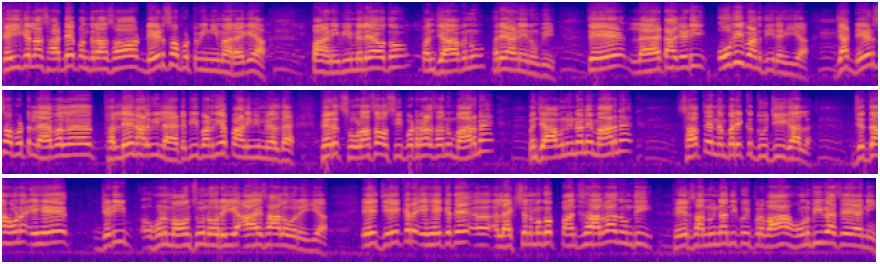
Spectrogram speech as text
ਕਈ ਗੱਲਾਂ 1550 150 ਫੁੱਟ ਵੀ ਨੀਮਾ ਰਹਿ ਗਿਆ। ਪਾਣੀ ਵੀ ਮਿਲਿਆ ਉਦੋਂ, ਪੰਜਾਬ ਨੂੰ, ਹਰਿਆਣੇ ਨੂੰ ਵੀ। ਤੇ ਲਾਈਟ ਆ ਜਿਹੜੀ, ਉਹ ਵੀ ਬਣਦੀ ਰਹੀ ਆ। ਜਾਂ 150 ਫੁੱਟ ਲੈਵਲ ਥੱਲੇ ਨਾਲ ਵੀ ਲਾਈਟ ਵੀ ਬਣਦੀ ਆ, ਪਾਣੀ ਵੀ ਮਿਲਦਾ। ਹੈ। ਫਿਰ 1680 ਫੁੱਟ ਨਾਲ ਸਾਨੂੰ ਮਾਰਨਾ ਪੰਜਾਬ ਨੂੰ ਇਹਨਾਂ ਨੇ ਮਾਰਨਾ ਸਭ ਤੇ ਨੰਬਰ ਇੱਕ ਦੂਜੀ ਗੱਲ, ਜਿੱਦਾਂ ਹੁਣ ਇਹ ਜਿਹੜੀ ਹੁਣ ਮੌਨਸੂਨ ਹੋ ਰਹੀ ਆ, ਆਏ ਸਾਲ ਹੋ ਰਹੀ ਆ। ਇਹ ਜੇਕਰ ਇਹ ਕਿਤੇ ਇਲੈਕਸ਼ਨ ਮੰਗੋ 5 ਸਾਲ ਬਾਅਦ ਹੁੰਦੀ ਫਿਰ ਸਾਨੂੰ ਇਹਨਾਂ ਦੀ ਕੋਈ ਪਰਵਾਹ ਹੁਣ ਵੀ ਵੈਸੇ ਹੈ ਨਹੀਂ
